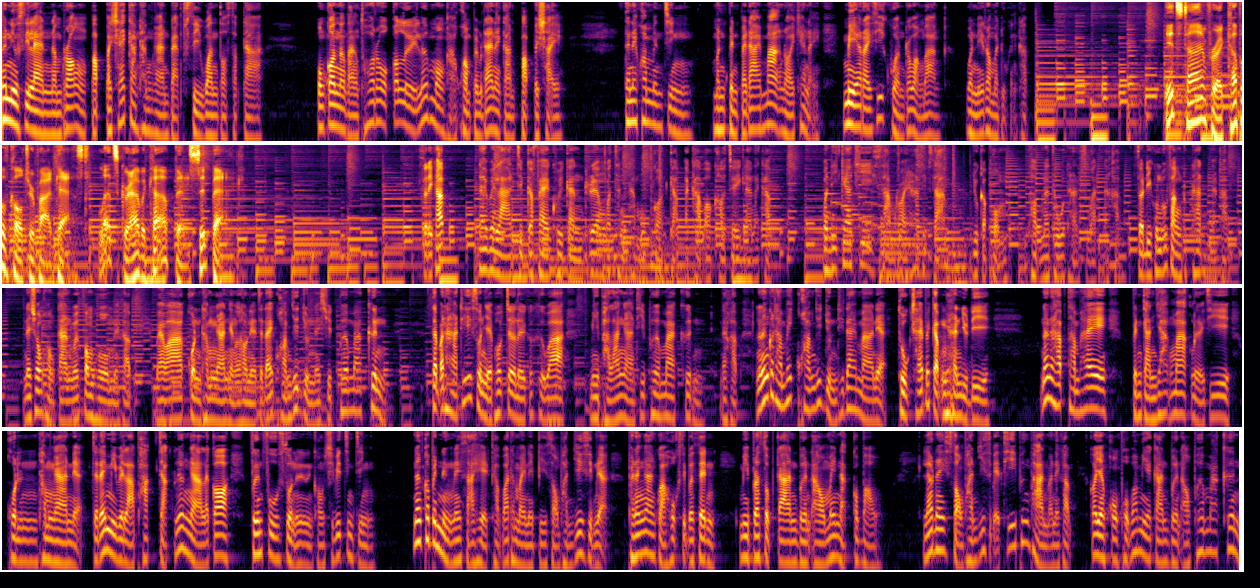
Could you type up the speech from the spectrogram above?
มื่อนิวซีแลนด์นำร่องปรับไปใช้การทำงานแบบ 4 วันต่อสัปดาห์ องค์กรต่างๆ ทั่วโลกก็เลยเริ่มมองหาความเป็นไปได้ในการปรับไปใช้ แต่ในความเป็นจริงมันเป็นไปได้มากน้อยแค่ไหน มีอะไรที่ควรระวังบ้าง วันนี้เรามาดูกันครับ It's time for a cup of culture podcast. Let's grab a cup and sit back. สวัสดีครับ ได้เวลาจิบกาแฟคุยกันเรื่องวัฒนธรรมองค์กรกับ a cup of culture อีกแล้วนะครับ วันนี้แก้วที่ 353 อยู่กับผมท็อปนัทวุฒิหานสวัสดิ์นะครับ สวัสดีคุณผู้ฟังทุกท่านนะครับ ในช่วงของการ work from home นะครับแม้ว่าคนทำงานอย่างเราเนี่ยจะได้ความยืดหยุ่นในชีวิตเพิ่มมากขึ้น แต่ปัญหาที่ส่วนใหญ่พบเจอเลยก็คือว่ามีภาระงานที่เพิ่มมากขึ้นนะครับและนั่นก็ทำให้ความยืดหยุ่นที่ได้มาเนี่ยถูกใช้ไปกับงานอยู่ดีนั่นนะครับทำให้ เป็นการยากมากเลยที่คนทำงานเนี่ยจะได้มีเวลาพักจากเรื่องงาน แล้วก็ฟื้นฟูส่วนอื่นๆของชีวิตจริง ๆ นั่นก็เป็นหนึ่งในสาเหตุครับว่าทำไมในปี 2020 เนี่ยพนักงานกว่า 60%มีประสบการณ์ burnout ไม่หนักก็เบา แล้วใน 2021 ที่เพิ่งผ่านมาเนี่ยครับก็ยังคงพบว่ามีอาการ burnout เพิ่มมากขึ้น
